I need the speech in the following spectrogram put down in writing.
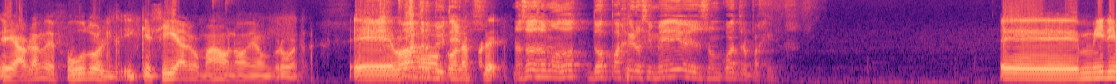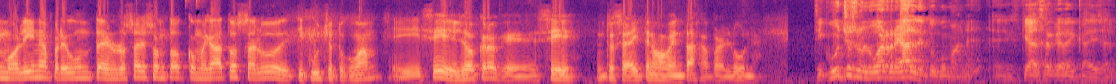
eh, hablando de fútbol y que sí algo más o no, digamos, pero bueno. Eh, cuatro vamos con tuiteros. las pre- Nosotros somos dos, dos pajeros y medio y ellos son cuatro pajeros. Eh, Miri Molina pregunta, ¿en Rosario son todos como gatos? Saludo de Ticucho, Tucumán. Y sí, yo creo que sí. Entonces ahí tenemos ventaja para el lunes. Ticucho es un lugar real de Tucumán, ¿eh? Eh, Queda cerca del Cadillal,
